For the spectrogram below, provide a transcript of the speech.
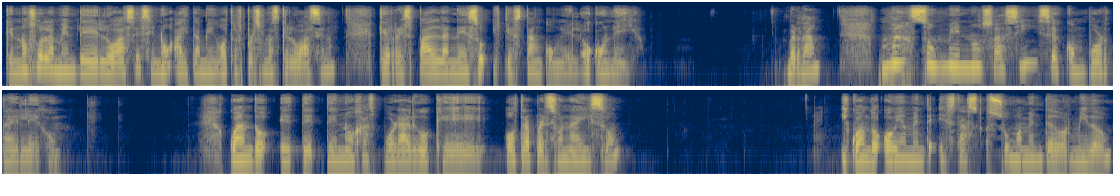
que no solamente él lo hace, sino hay también otras personas que lo hacen, que respaldan eso y que están con él o con ella. ¿Verdad? Más o menos así se comporta el ego. Cuando eh, te enojas por algo que otra persona hizo, y cuando obviamente estás sumamente dormido,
